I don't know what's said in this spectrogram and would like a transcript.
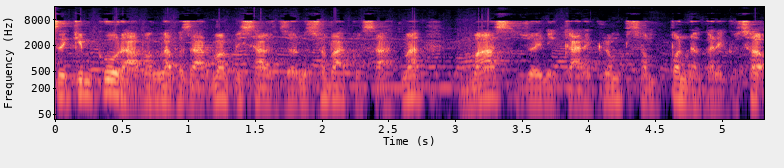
सिक्किमको राभङ्ला बजारमा विशाल जनसभाको साथमा मास जोइनिङ कार्यक्रम सम्पन्न गरेको छ।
